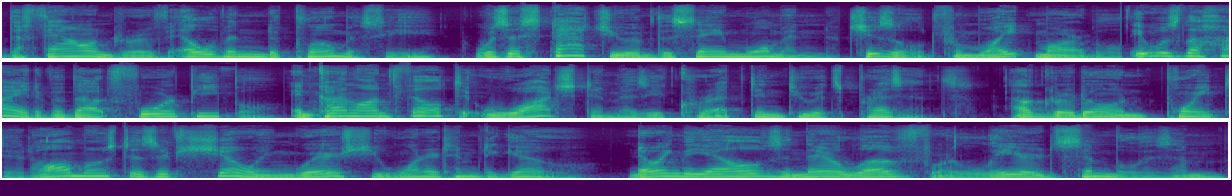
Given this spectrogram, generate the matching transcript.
the founder of elven diplomacy, was a statue of the same woman, chiseled from white marble. It was the height of about four people, and Kylon felt it watched him as he crept into its presence. Algrodon pointed, almost as if showing where she wanted him to go. Knowing the elves and their love for layered symbolism,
